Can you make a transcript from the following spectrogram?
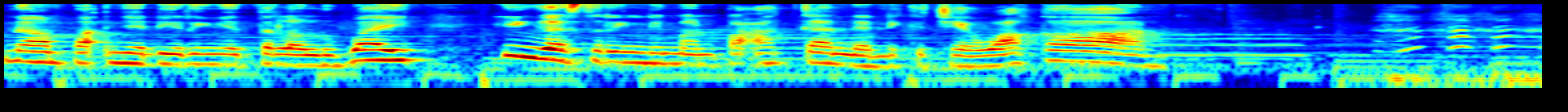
nampaknya dirinya terlalu baik hingga sering dimanfaatkan dan dikecewakan.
